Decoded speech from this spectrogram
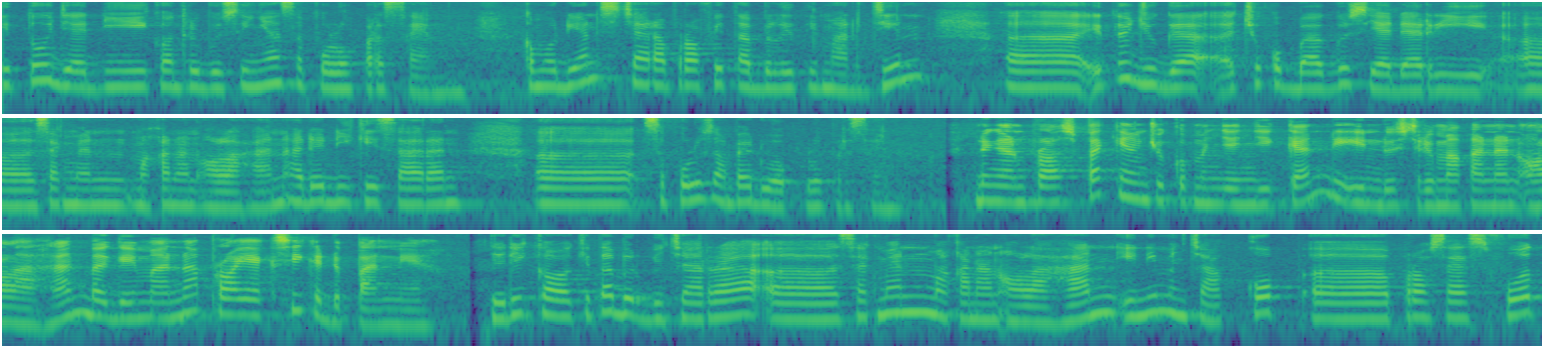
itu jadi kontribusinya 10%. Kemudian secara profitability margin uh, itu juga cukup bagus ya dari uh, segmen makanan olahan ada di kisaran uh, 10 sampai 20%. Dengan prospek yang cukup menjanjikan di industri makanan olahan, bagaimana proyeksi ke depannya? Jadi kalau kita berbicara uh, segmen makanan olahan ini mencakup uh, proses food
